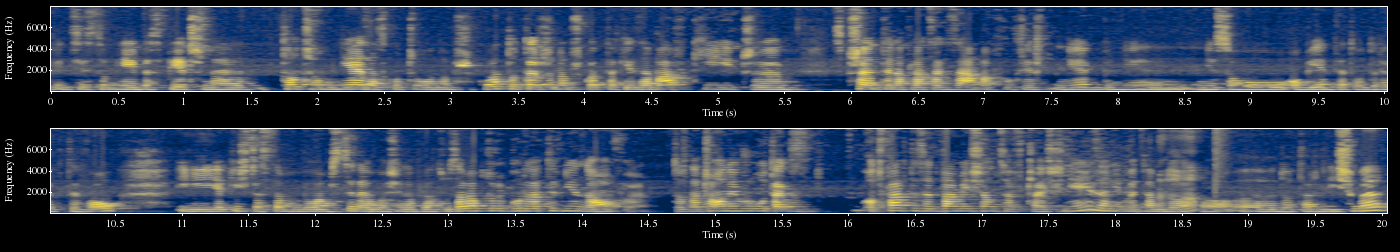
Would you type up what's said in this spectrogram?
więc jest to mniej bezpieczne. To, co mnie zaskoczyło na przykład, to też, że na przykład takie zabawki czy sprzęty na placach zabaw również nie, nie, nie są objęte tą dyrektywą. I jakiś czas temu byłam z synem właśnie na placu zabaw, który był relatywnie nowy. To znaczy on już był tak otwarty ze dwa miesiące wcześniej, zanim my tam do, e, dotarliśmy.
